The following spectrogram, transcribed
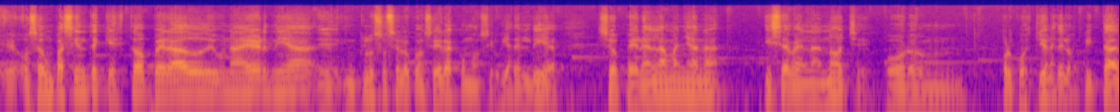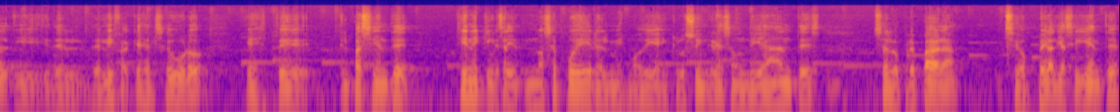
Eh, o sea, un paciente que está operado de una hernia, eh, incluso se lo considera como cirugía del día. Se opera en la mañana y se va en la noche. Por, um, por cuestiones del hospital y, del, IFA, que es el seguro, este, el paciente tiene que ingresar, no se puede ir el mismo día, incluso ingresa un día antes, se lo prepara, se opera al día siguiente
